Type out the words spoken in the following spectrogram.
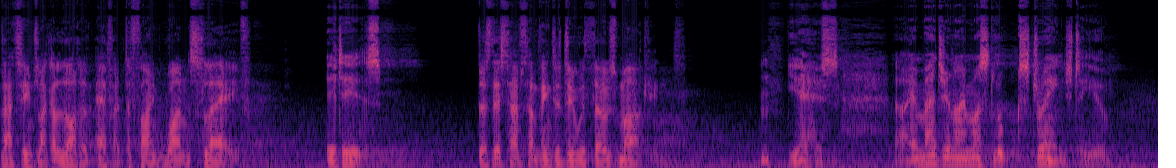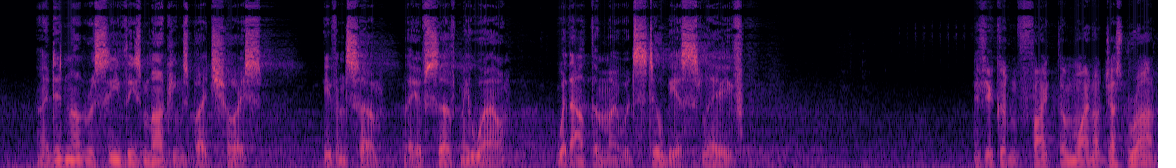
That seems like a lot of effort to find one slave. It is. Does this have something to do with those markings? Yes. I imagine I must look strange to you. I did not receive these markings by choice. Even so, they have served me well. Without them, I would still be a slave. If you couldn't fight them, why not just run?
